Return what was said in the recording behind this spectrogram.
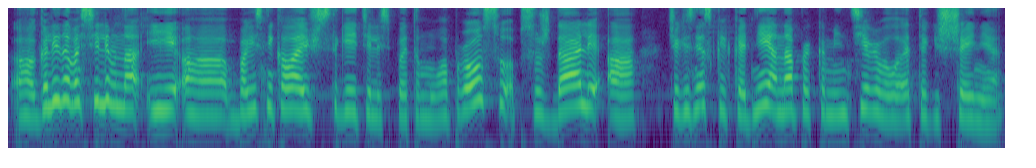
А, Галина Васильевна и а, Борис Николаевич встретились по этому вопросу, обсуждали, а через несколько дней она прокомментировала это решение.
